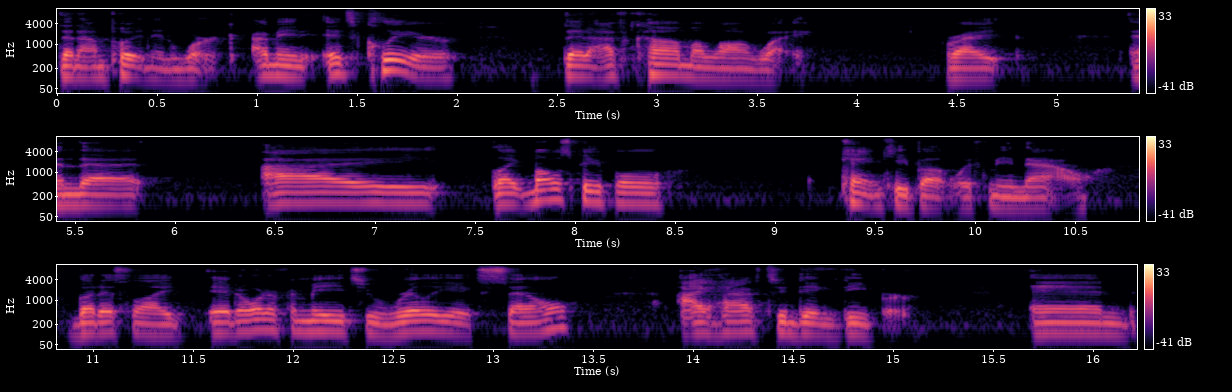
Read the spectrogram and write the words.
that I'm putting in work. I mean, it's clear that I've come a long way, right? And that I, like most people, can't keep up with me now. But it's like, in order for me to really excel, I have to dig deeper. And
